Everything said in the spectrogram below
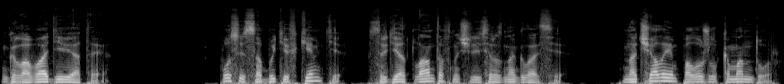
Глава 9. После событий в Кемте среди атлантов начались разногласия. Начало им положил командор.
